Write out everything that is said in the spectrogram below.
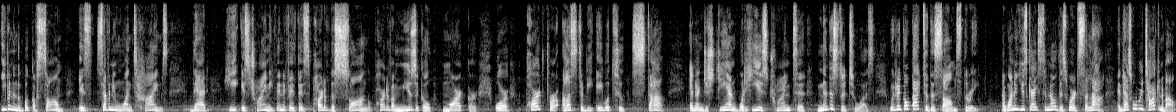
even in the book of Psalm is 71 times that he is trying, even if it's part of the song part of a musical marker or part for us to be able to stop and understand what he is trying to minister to us. We're going to go back to the Psalms 3. I want you guys to know this word, Selah. And that's what we're talking about,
